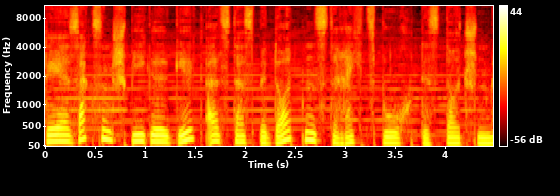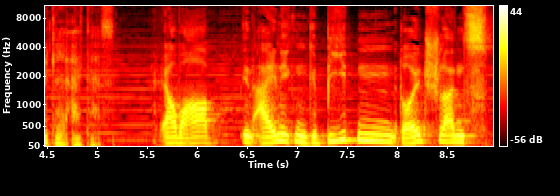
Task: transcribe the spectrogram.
Der Sachsenspiegel gilt als das bedeutendste Rechtsbuch des deutschen Mittelalters. Er war in einigen Gebieten Deutschlands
